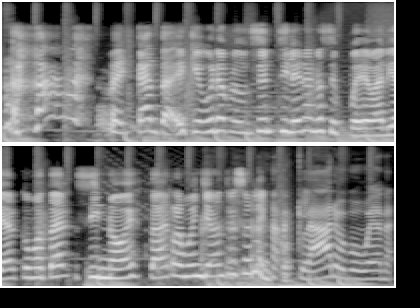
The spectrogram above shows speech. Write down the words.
Me encanta. Es que una producción chilena no se puede validar como tal si no está Ramón Llava entre su elenco. claro, pues buena.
